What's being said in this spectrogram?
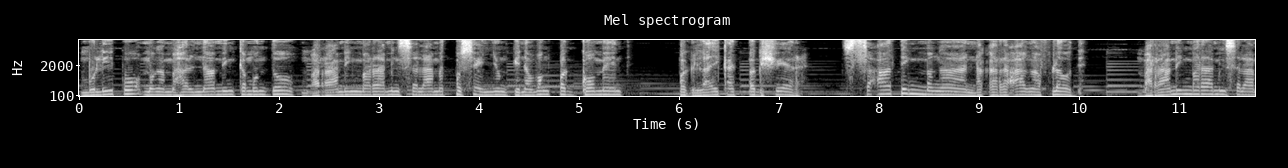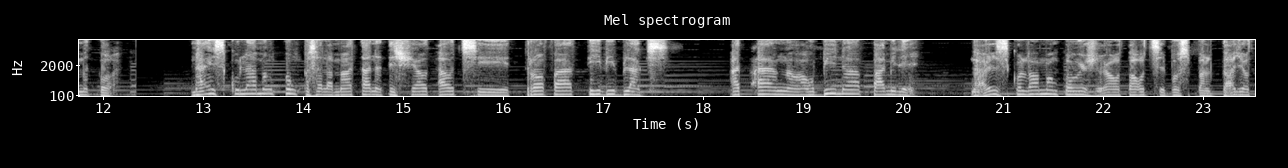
Muli po mga mahal naming kamundo, maraming maraming salamat po sa inyong ginawang pag-comment, pag-like at pag-share sa ating mga nakaraang upload. Maraming maraming salamat po. Nais ko lamang pong pasalamatan at shoutout si Tropa TV Vlogs at ang Ubina Family. Nais ko lamang pong i-shoutout si Boss Baldayot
